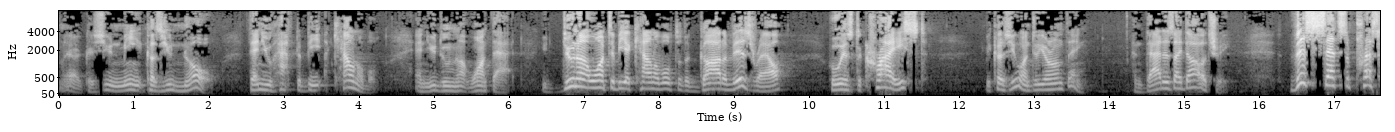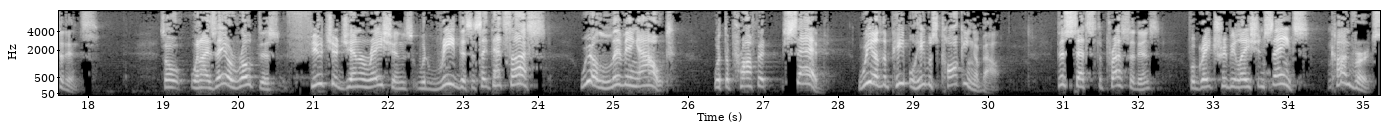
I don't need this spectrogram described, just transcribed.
Yeah, because you mean because you know. Then you have to be accountable, and you do not want that. You do not want to be accountable to the God of Israel, who is the Christ, because you want to do your own thing, and that is idolatry. This sets a precedence. So when Isaiah wrote this, future generations would read this and say, That's us. We are living out what the prophet said. We are the people he was talking about. This sets the precedence for great tribulation saints, converts,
